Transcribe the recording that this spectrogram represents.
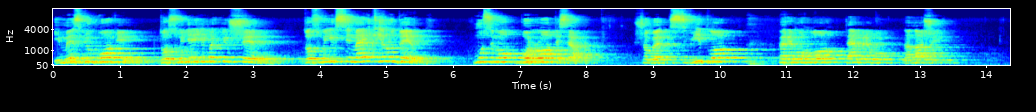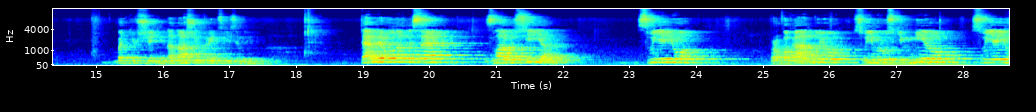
І ми з любові до своєї батьківщини, до своїх сімей і родин мусимо боротися, щоб світло перемогло темряву на нашій батьківщині, на нашій українській землі. Темряву нам несе зла Росія своєю пропагандою, своїм руським міром, своєю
